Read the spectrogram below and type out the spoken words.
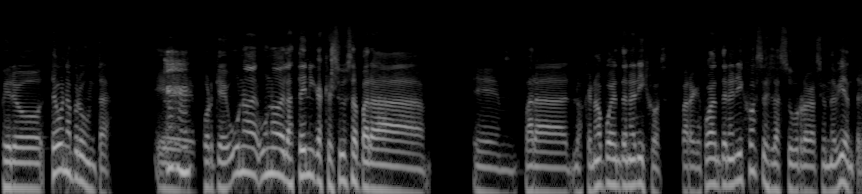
pero tengo una pregunta. Eh, porque una, de las técnicas que se usa para, em, para los que no pueden tener hijos, para que puedan tener hijos, es la subrogación de vientre.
